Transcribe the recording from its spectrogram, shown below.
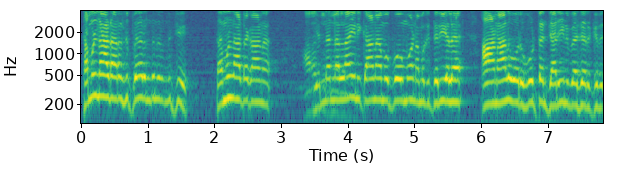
தமிழ்நாடு அரசு பேருந்துன்னு இருந்துச்சு. தமிழ்நாட்டை காண. என்னென்னலாம் இனி காணாமல் போகுமோ நமக்கு தெரியலை. ஆனாலும் ஒரு கூட்டம் சரின்னு பேச இருக்குது.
